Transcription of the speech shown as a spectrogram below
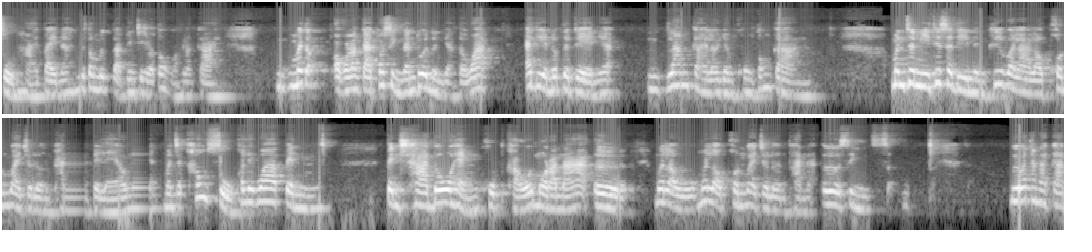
สูญหายไปนะ ไม่ต้องนึกแต่จริงๆ เราต้องออกกำลังกาย ไม่ต้องออกกำลังกายเพราะสิ่งนั้นด้วยหนึ่งอย่างแต่ว่า at the end of the day เนี่ยร่างกายเรายังคงต้องการ มันจะมีทฤษฎีหนึ่งที่เวลาเราพ้นวัยเจริญพันธุ์ไปแล้วเนี่ยมันจะเข้าสู่เขาเรียกว่าเป็นเป็นชาโดแห่งขุบเขามรณะ เออ เมื่อเราเมื่อเราพ้นวัยเจริญพันธุ์อะเออสิ่ง วิวัฒนาการ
